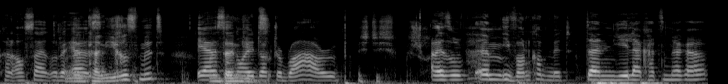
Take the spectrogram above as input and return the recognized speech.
Kann auch sein. Oder Und er dann kann ist, Iris mit. er ist der neue Dr. Barb. Richtig. Also, ähm, Yvonne kommt mit. Daniela Katzenberger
